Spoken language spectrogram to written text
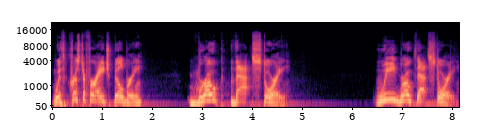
with Christopher H. Bilbrey, broke that story. We broke that story.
